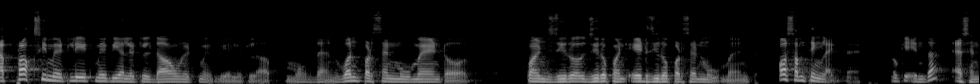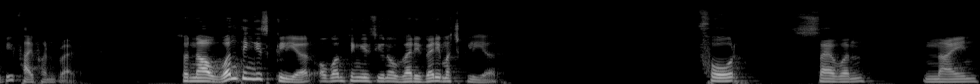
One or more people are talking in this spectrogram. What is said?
approximately it may be a little down it may be a little up more than 1% movement or 0 0.80% movement or something like that okay in the S&P 500 so now one thing is clear or one thing is you know very very much clear. For 4790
